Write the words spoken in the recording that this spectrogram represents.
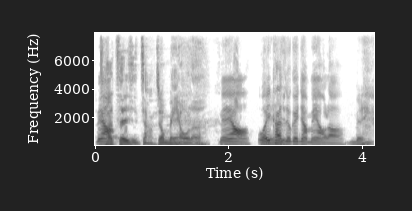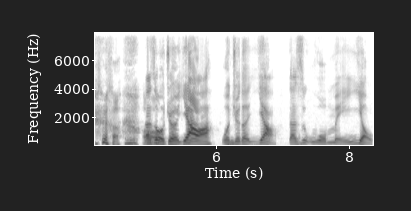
没有他这一讲就没有了。没有，我一没开始就跟你讲没有了没有，但是哦我觉得要啊，我觉得要，但是我没有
